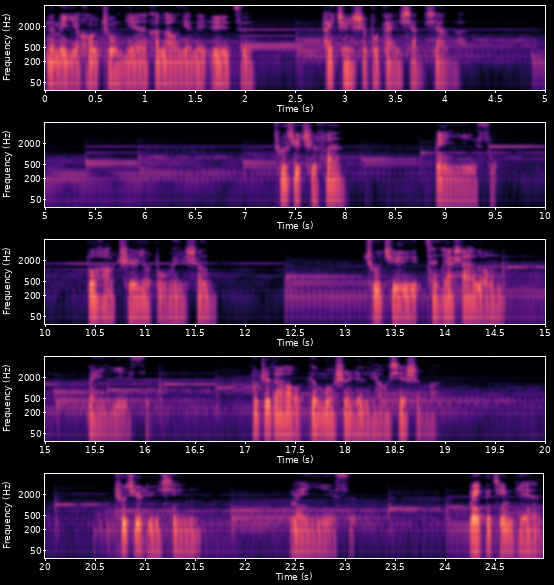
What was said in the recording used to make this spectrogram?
那么以后中年和老年的日子，还真是不敢想象啊！出去吃饭，没意思。不好吃又不卫生。出去参加沙龙，没意思。不知道跟陌生人聊些什么。出去旅行，没意思。每个景点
